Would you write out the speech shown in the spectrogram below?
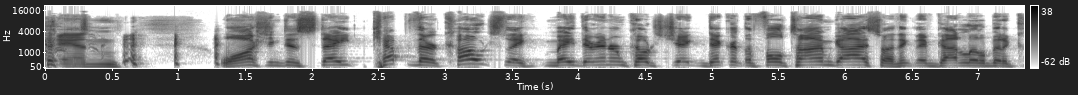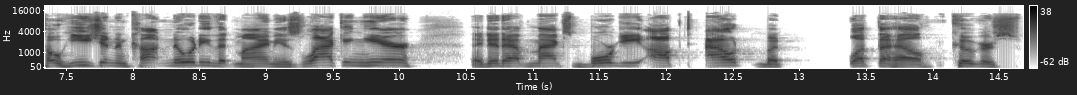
and Washington State kept their coach. They made their interim coach, Jake Dickert, the full time guy. So I think they've got a little bit of cohesion and continuity that Miami is lacking here. They did have Max Borghi opt out, but what the hell? Cougars.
